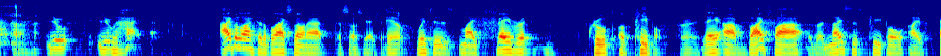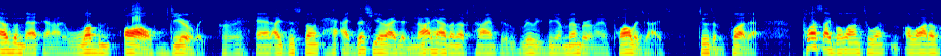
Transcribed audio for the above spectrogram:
you, you. Ha- I belong to the Blackstone Art Association, Yeah. which is my favorite group of people. All right. They are by far the nicest people I've ever met, and I love them all dearly. All right. And I just don't. Ha- I, this year, I did not have enough time to really be a member, and I apologize to them for that. Plus, I belong to a, a lot of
